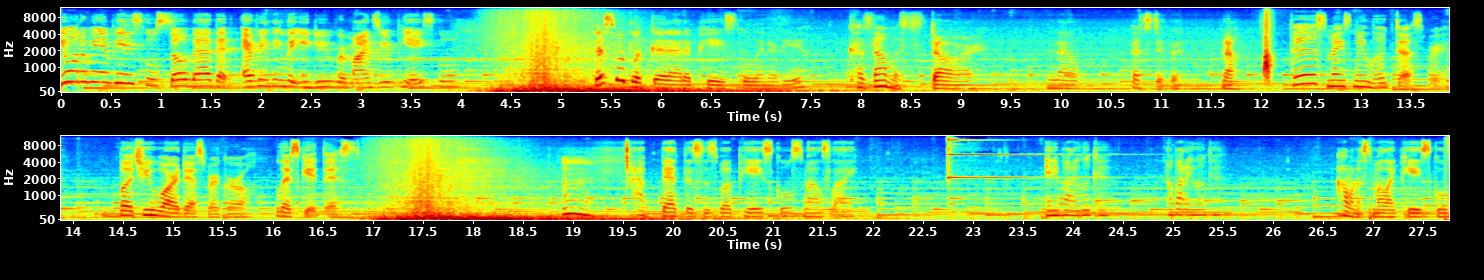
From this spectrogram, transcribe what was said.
You want to be in PA school so bad that everything that you do reminds you of PA school? This would look good at a PA school interview, cause I'm a star. No, that's stupid. No. This makes me look desperate. But you are desperate, girl. Let's get this. Mmm, I bet this is what PA school smells like. Anybody looking? Nobody looking? I want to smell like PA school.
